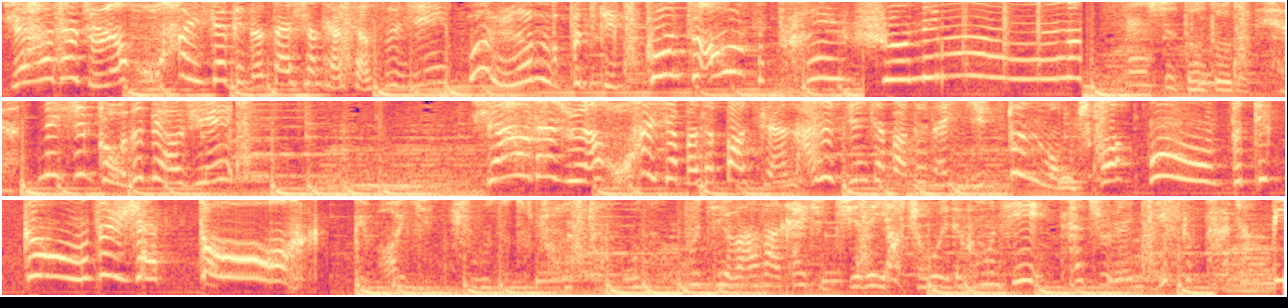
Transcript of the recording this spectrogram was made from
然后它主人哗一下给它戴上条小丝巾，三十多度的天，那只狗的表情。然后它主人哗一下把它抱起来，拿着肩胛把对它一顿猛戳，哦，不的狗的热度，给我眼珠子都戳秃了。布吉娃娃开始急得咬周围的空气，它主人一个巴掌，be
